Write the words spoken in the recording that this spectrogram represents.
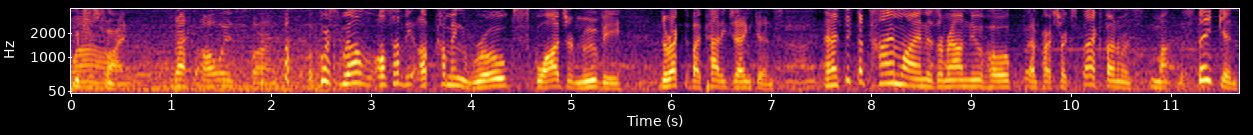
which was fine. That's always fun. of course, we also have the upcoming Rogue Squadron movie directed by Patty Jenkins. Uh-huh. And I think the timeline is around New Hope, Empire Strikes Back, if I'm not mistaken.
